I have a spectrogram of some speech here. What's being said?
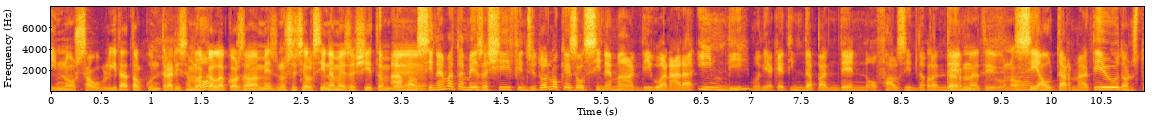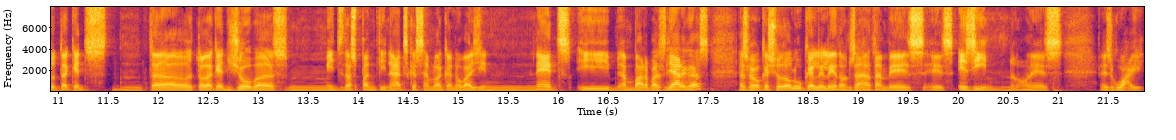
i no s'ha oblidat, al contrari, sembla No. que la cosa va més. No sé si el cinema és així, també. Amb el cinema també és així, fins i tot el que és el cinema, diuen ara, indie, vull dir, aquest independent o fals independent. Alternatiu, no? Sí, alternatiu, doncs tots aquests, te- tots aquests joves mig despentinats que sembla que no vagin nets i amb barbes llargues, es veu que això de l'ukelele doncs ara també és, és, és in, no? és, és guai.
